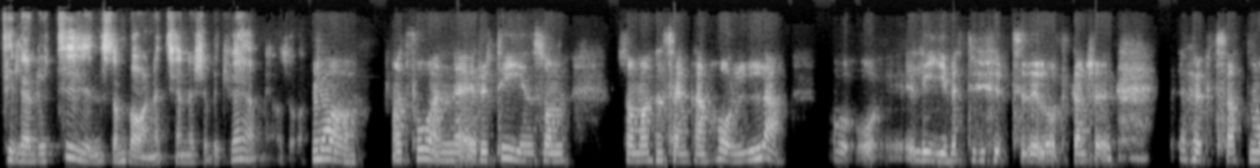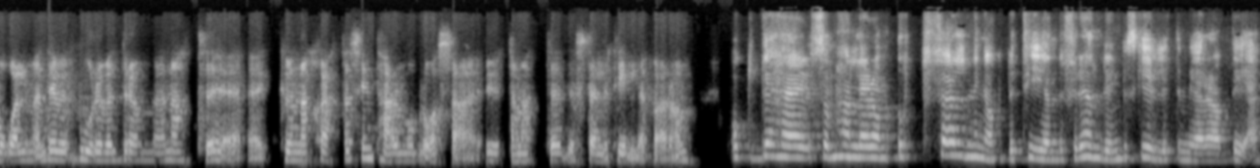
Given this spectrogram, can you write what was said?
till en rutin som barnet känner sig bekväm med. Och så. Ja, att få en rutin som, som man sen kan hålla och, och livet ut. Det låter kanske högt satt mål, men det vore väl drömmen att eh, kunna sköta sin tarm och blåsa utan att eh, det ställer till det för dem. Och det här som handlar om uppföljning och beteendeförändring, beskriv lite mer av det.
